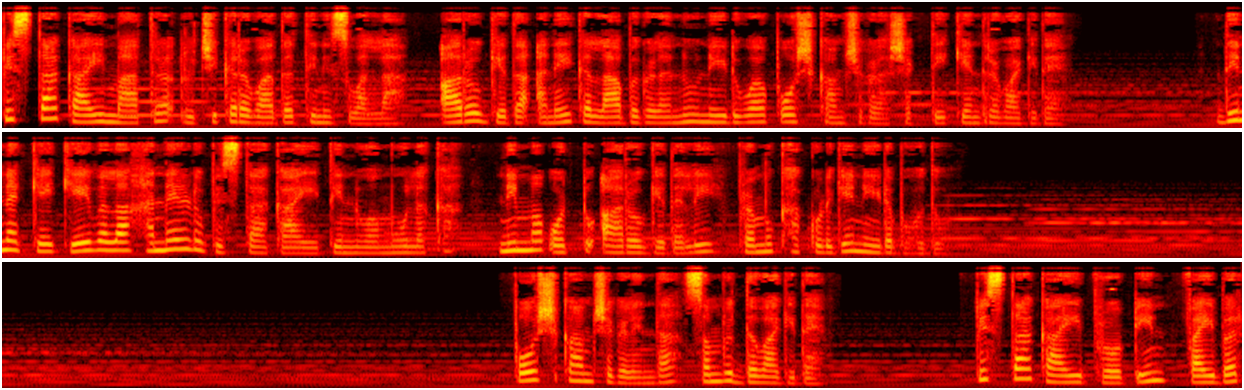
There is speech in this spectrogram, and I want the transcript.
ಪಿಸ್ತಾ ಕಾಯಿ ಮಾತ್ರ ರುಚಿಕರವಾದ ತಿನಿಸುವಲ್ಲ. ಆರೋಗ್ಯದ ಅನೇಕ ಲಾಭಗಳನ್ನು ನೀಡುವ ಪೋಷಕಾಂಶಗಳ ಶಕ್ತಿ ಕೇಂದ್ರವಾಗಿದೆ. ದಿನಕ್ಕೆ ಕೇವಲ ಹನ್ನೆರಡು ಪಿಸ್ತಾ ಕಾಯಿ ತಿನ್ನುವ ಮೂಲಕ ನಿಮ್ಮ ಒಟ್ಟು ಆರೋಗ್ಯದಲ್ಲಿ ಪ್ರಮುಖ ಕೊಡುಗೆ ನೀಡಬಹುದು. ಪೋಷಕಾಂಶಗಳಿಂದ ಸಮೃದ್ಧವಾಗಿದೆ. ಪಿಸ್ತಾಕಾಯಿ ಪ್ರೋಟೀನ್, ಫೈಬರ್,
